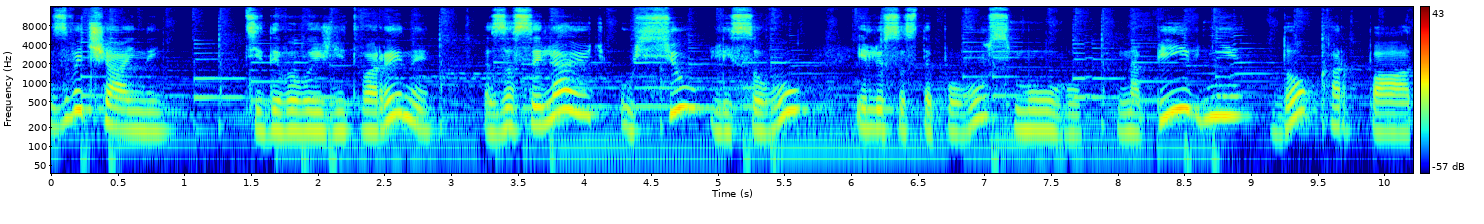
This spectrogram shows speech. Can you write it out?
звичайний. Ці дивовижні тварини заселяють усю лісову і лісостепову смугу на півдні до Карпат.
